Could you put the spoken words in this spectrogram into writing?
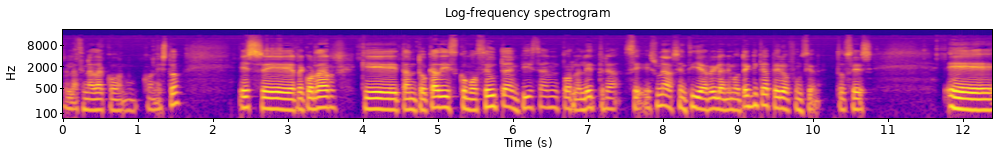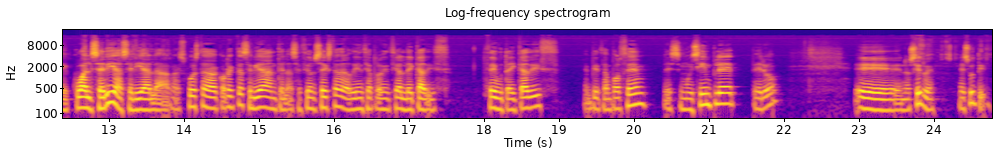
relacionada con, esto, es eh, recordar que tanto Cádiz como Ceuta empiezan por la letra C. Es una sencilla regla mnemotécnica, pero funciona. Entonces, eh, ¿cuál sería? Sería la respuesta correcta sería ante la sección sexta de la Audiencia Provincial de Cádiz. Ceuta y Cádiz empiezan por C. Es muy simple, pero nos sirve, es útil.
